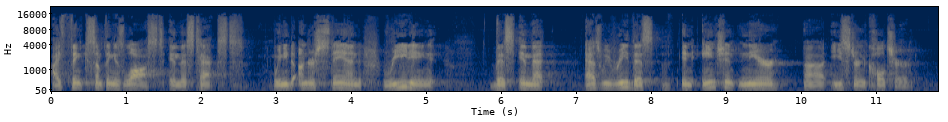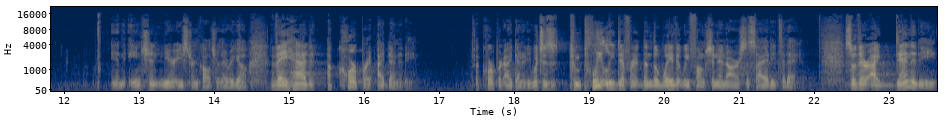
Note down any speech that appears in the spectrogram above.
I think something is lost in this text. We need to understand reading this in that as we read this in ancient Near uh, Eastern culture, in ancient Near Eastern culture, there we go, they had a corporate identity. A corporate identity, which is completely different than the way that we function in our society today. So their identity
